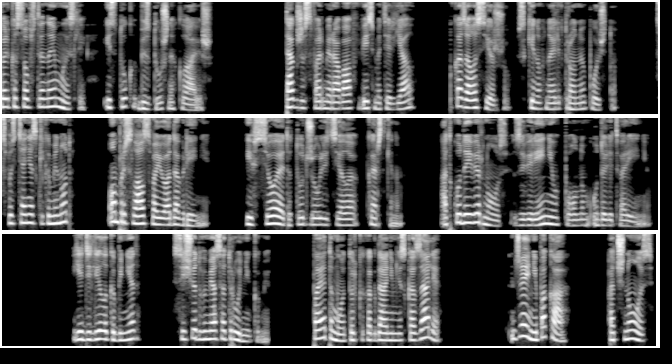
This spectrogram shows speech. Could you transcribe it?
только собственные мысли и стук бездушных клавиш. Также сформировав весь материал, показала Сержу, скинув на электронную почту. Спустя несколько минут он прислал свое одобрение, и все это тут же улетело к Эрскинам, откуда и вернулось заверением в полном удовлетворении. Я делила кабинет с еще двумя сотрудниками, поэтому только когда они мне сказали «Дженни, пока!» очнулась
